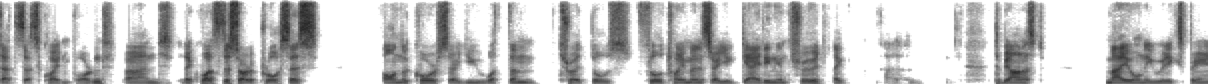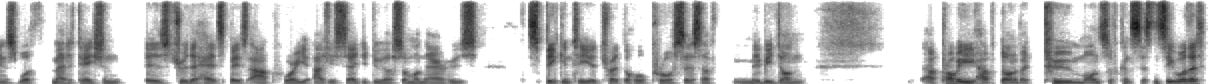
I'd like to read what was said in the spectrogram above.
that's that's quite important. And like, what's the sort of process on the course? Are you with them throughout those full twenty minutes? Are you guiding them through it? Like, uh, to be honest, my only real experience with meditation is through the Headspace app, where you, as you said, you do have someone there who's speaking to you throughout the whole process. I've maybe done I probably have done about two months of consistency with it,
